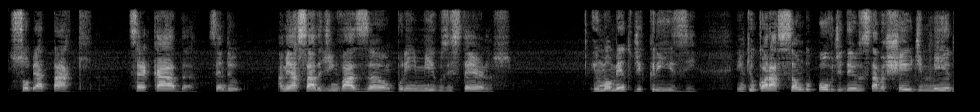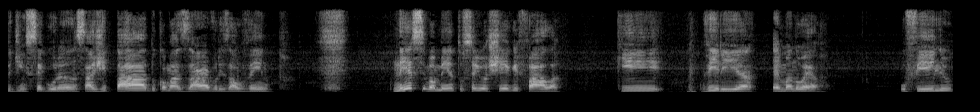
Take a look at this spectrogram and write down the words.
sob ataque, cercada, sendo ameaçada de invasão por inimigos externos. Em um momento de crise, em que o coração do povo de Deus estava cheio de medo, de insegurança, agitado como as árvores ao vento. Nesse momento, o Senhor chega e fala que viria Emanuel, o filho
